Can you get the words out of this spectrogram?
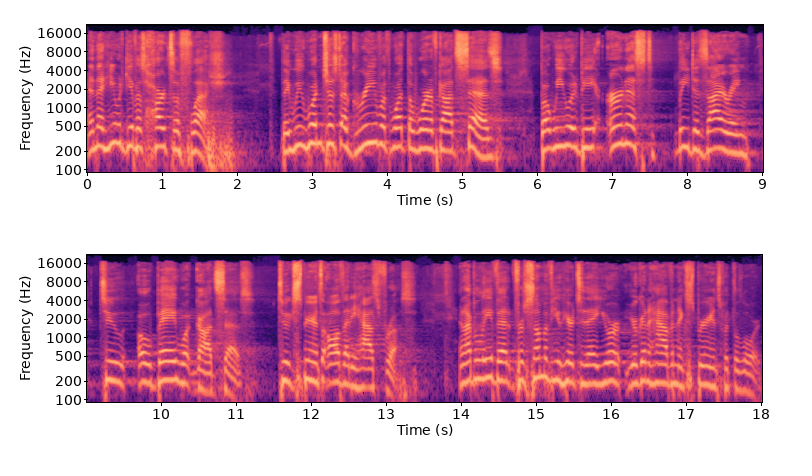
and that He would give us hearts of flesh that we wouldn't just agree with what the Word of God says, but we would be earnestly desiring to obey what God says, to experience all that He has for us. And I believe that for some of you here today, you're, you're going to have an experience with the Lord.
